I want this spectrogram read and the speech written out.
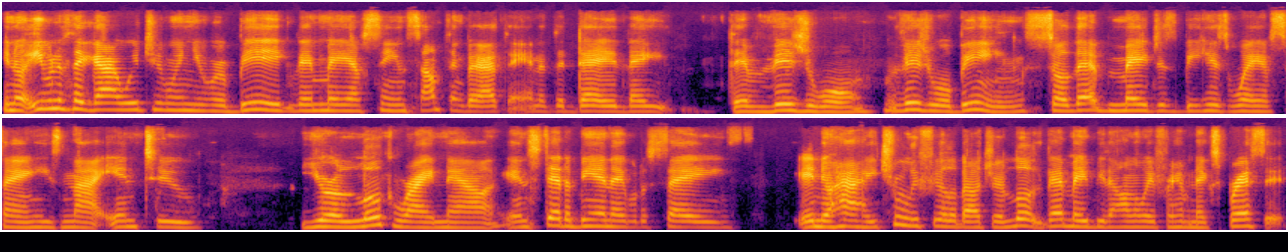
you know, even if they got with you when you were big, they may have seen something, but at the end of the day, they they're visual, visual beings. So that may just be his way of saying he's not into your look right now. Instead of being able to say, you know, how he truly feel about your look, that may be the only way for him to express it.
